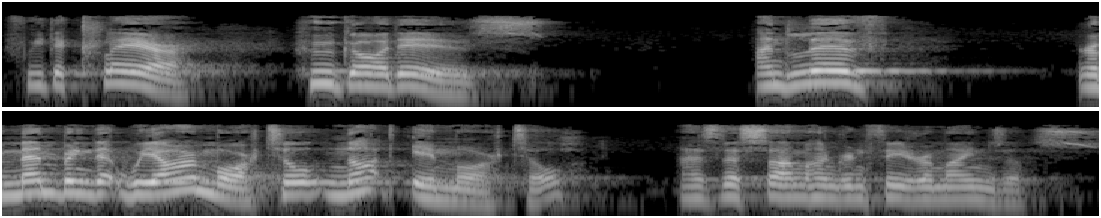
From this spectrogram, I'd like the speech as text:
If we declare who God is and live remembering that we are mortal, not immortal, as the Psalm 103 reminds us,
